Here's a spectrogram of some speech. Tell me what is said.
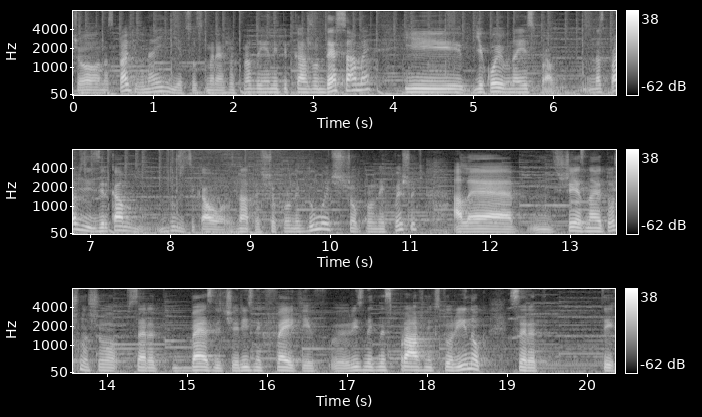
що насправді вона і є в соцмережах. Правда, я не підкажу, де саме і якою вона є справді. Насправді зіркам дуже цікаво знати, що про них думають, що про них пишуть. Але ще я знаю точно, що серед безлічі різних фейків, е, різних несправжніх сторінок, серед тих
